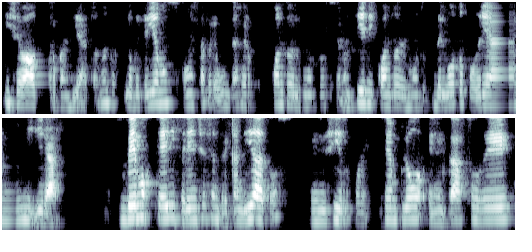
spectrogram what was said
y se va a otro candidato. ¿no? Entonces, lo que queríamos con esta pregunta es ver cuánto del voto se mantiene y cuánto del voto, del voto podría migrar. Vemos que hay diferencias entre candidatos, es decir, por ejemplo, en el caso de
